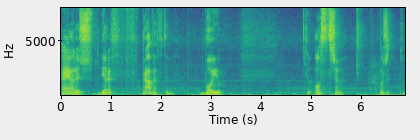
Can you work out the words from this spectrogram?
Hej, ale już biorę wprawę w tym boju. Tym ostrzem. Może tu...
